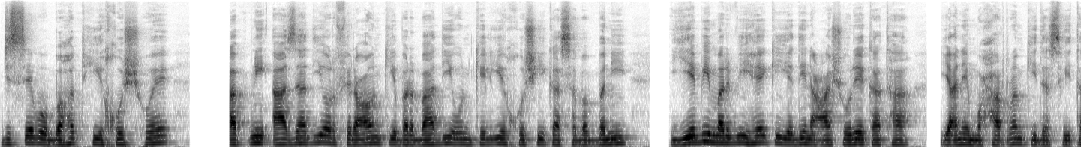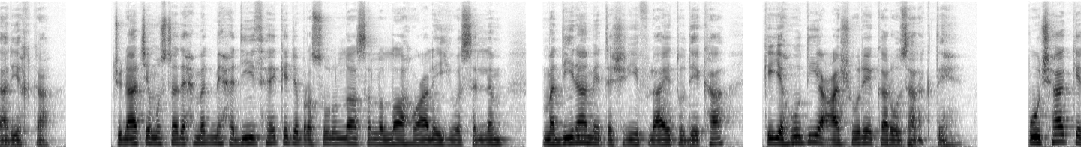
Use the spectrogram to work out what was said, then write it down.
جس سے وہ بہت ہی خوش ہوئے۔ اپنی آزادی اور فرعون کی بربادی ان کے لیے خوشی کا سبب بنی۔ یہ بھی مروی ہے کہ یہ دن عاشورے کا تھا یعنی محرم کی دسویں تاریخ کا۔ چنانچہ مستد احمد میں حدیث ہے کہ جب رسول اللہ صلی اللہ علیہ وسلم مدینہ میں تشریف لائے تو دیکھا کہ یہودی عاشورے کا روزہ رکھتے ہیں۔ پوچھا کہ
